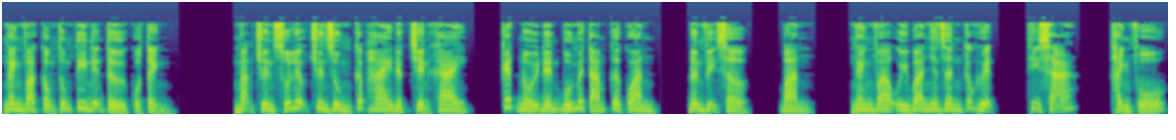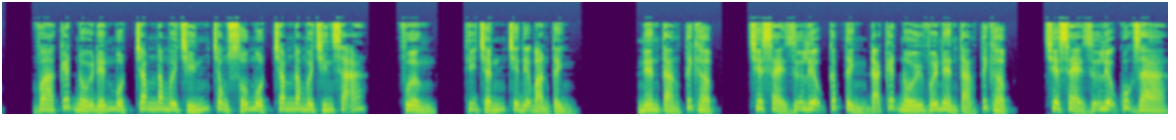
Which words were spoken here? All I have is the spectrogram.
ngành và cổng thông tin điện tử của tỉnh. Mạng truyền số liệu chuyên dùng cấp 2 được triển khai, kết nối đến 48 cơ quan, đơn vị sở, ban, ngành và ủy ban nhân dân các huyện, thị xã, thành phố và kết nối đến 159 trong số 159 xã, phường, thị trấn trên địa bàn tỉnh. Nền tảng tích hợp, chia sẻ dữ liệu cấp tỉnh đã kết nối với nền tảng tích hợp, chia sẻ dữ liệu quốc gia,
